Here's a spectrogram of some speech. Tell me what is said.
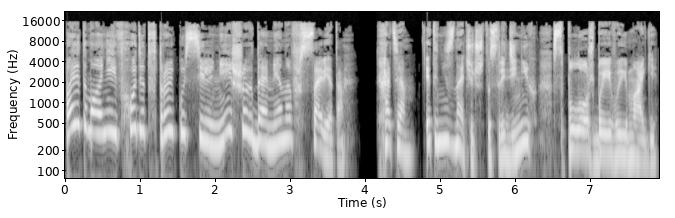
Поэтому они и входят в тройку сильнейших доменов Совета. Хотя это не значит, что среди них сплошь боевые маги,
